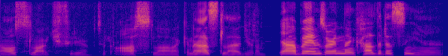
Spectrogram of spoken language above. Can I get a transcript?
asla küfür yoktur. Asla bakın asla diyorum. Ya bu Ems oyundan kaldırılsın ya.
